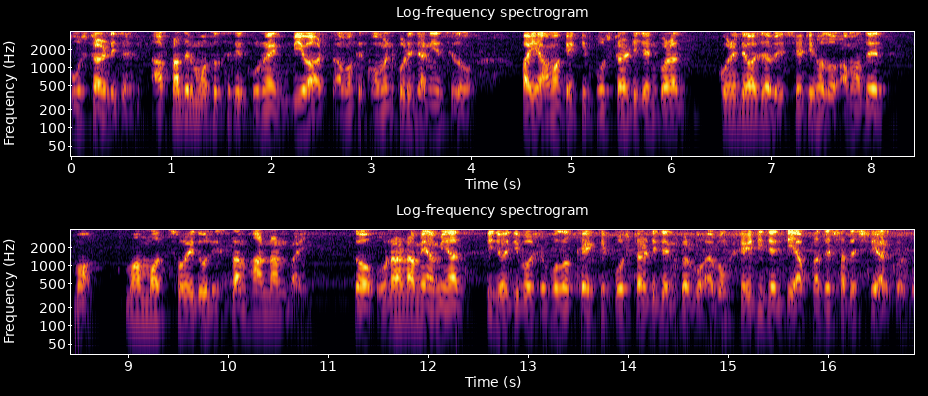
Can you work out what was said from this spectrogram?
পোস্টার ডিজাইন। আপনাদের মধ্য থেকে কোনো এক ভিউয়ার্স আমাকে কমেন্ট করে জানিয়েছিল, ভাই, আমাকে একটি পোস্টার ডিজাইন করা, করে দেওয়া যাবে? সেটি হলো আমাদের মোহাম্মদ শহীদুল ইসলাম হান্নান ভাই। তো ওনার নামে আমি আজ বিজয় দিবস উপলক্ষে একটি পোস্টার ডিজাইন করব এবং সেই ডিজাইনটি আপনাদের সাথে শেয়ার করব।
